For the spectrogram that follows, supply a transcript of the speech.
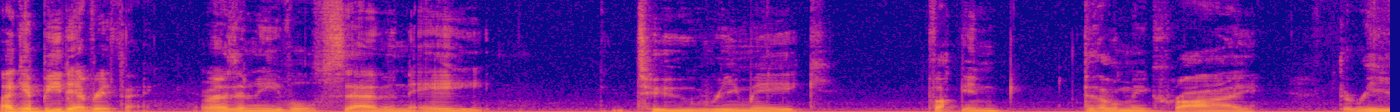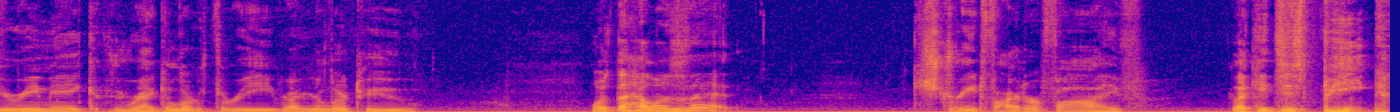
Like it beat everything. Resident Evil 7, 8, 2 remake, fucking Devil May Cry, 3 remake, regular 3, regular 2. What the hell is that? Street Fighter 5? Like it just beat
